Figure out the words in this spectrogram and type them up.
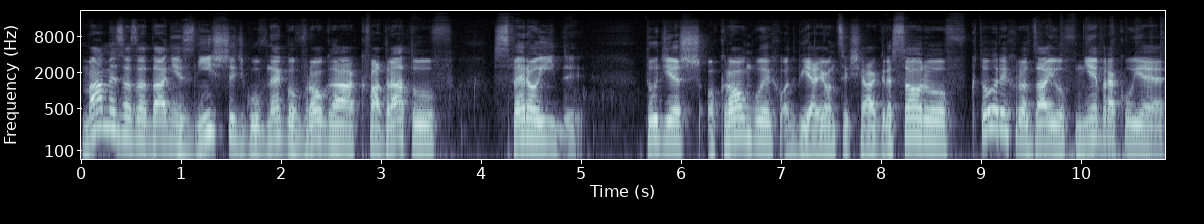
mamy za zadanie zniszczyć głównego wroga kwadratów sferoidy, tudzież okrągłych, odbijających się agresorów, których rodzajów nie brakuje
